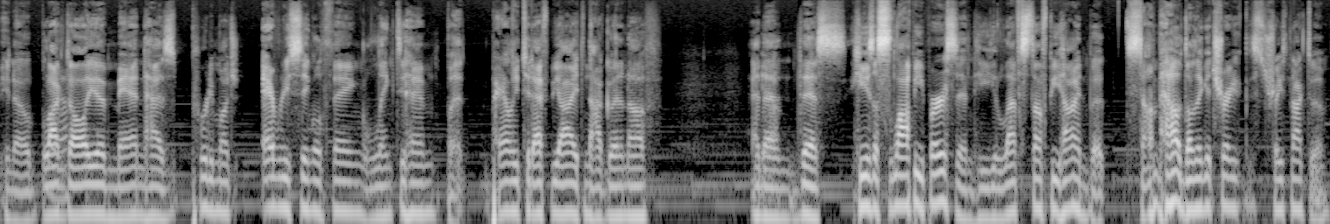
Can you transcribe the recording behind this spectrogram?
You know, Black Yeah. Dahlia, man has pretty much every single thing linked to him, but apparently to the FBI, it's not good enough. And Yeah. then this, he's a sloppy person. He left stuff behind, but somehow doesn't get tra- traced back to him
